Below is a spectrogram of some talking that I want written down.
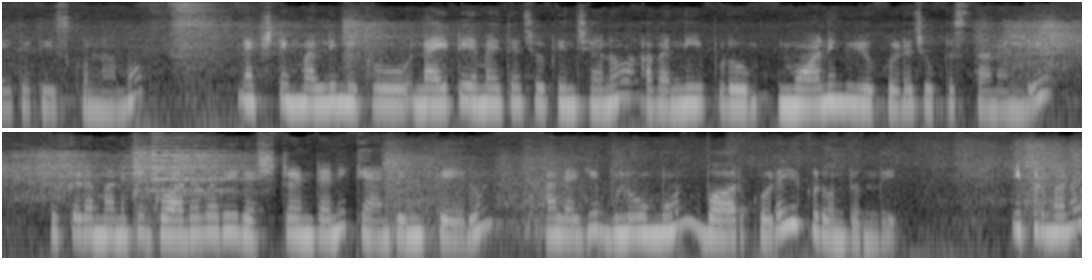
అయితే తీసుకున్నాము. నెక్స్ట్ మళ్ళీ మీకు నైట్ ఏమైతే చూపించానో అవన్నీ ఇప్పుడు మార్నింగ్ వ్యూ కూడా చూపిస్తానండి. ఇక్కడ మనకి గోదావరి రెస్టారెంట్ అని క్యాంటీన్ పేరు అలాగే బ్లూ మూన్ బార్ కూడా ఇక్కడ ఉంటుంది. ఇప్పుడు మనం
